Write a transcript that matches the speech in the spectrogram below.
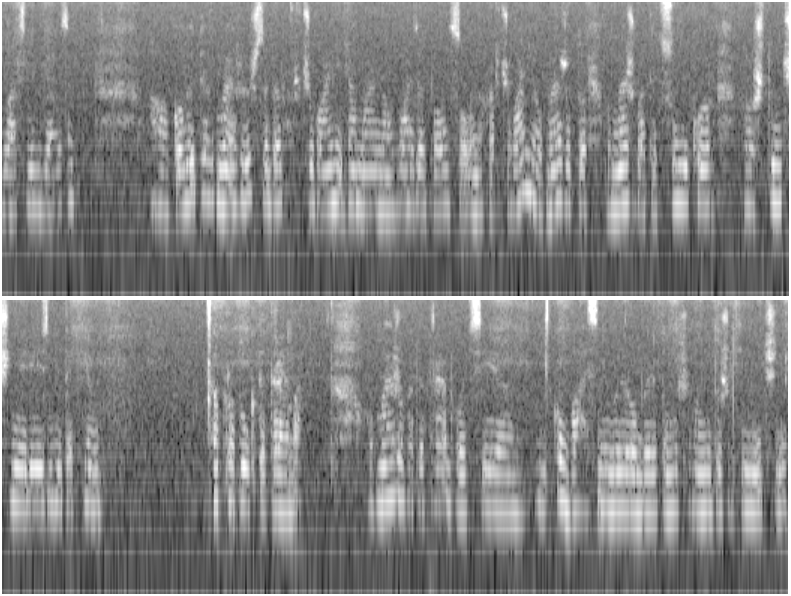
власні м'язи. Коли ти обмежуєш себе в харчуванні, я маю на увазі збалансоване харчування, обмежити, обмежувати цукор, штучні різні такі продукти треба. Обмежувати треба оці е, ковбасні вироби, тому що вони дуже хімічні.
